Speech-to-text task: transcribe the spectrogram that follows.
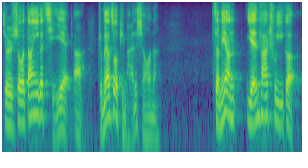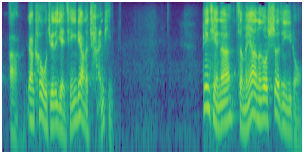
就是说，当一个企业啊准备要做品牌的时候呢，怎么样研发出一个啊让客户觉得眼前一亮的产品，并且呢，怎么样能够设计一种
